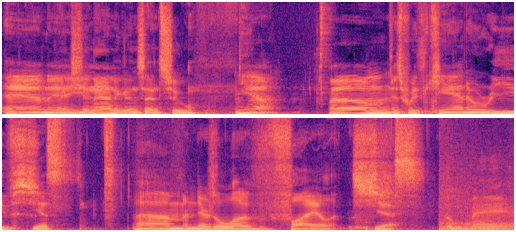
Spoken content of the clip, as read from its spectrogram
And, uh, And shenanigans ensue. yeah, um, it's with Keanu Reeves. Yes. Um, and there's a lot of violence. Yes. the man,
